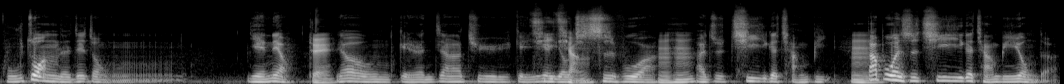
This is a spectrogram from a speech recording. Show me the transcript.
糊状的这种颜料，对，然后给人家去给一些油漆师傅啊，嗯哼，啊，就漆一个墙壁，嗯，大部分是漆一个墙壁用的，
